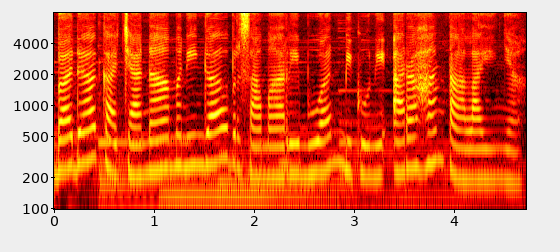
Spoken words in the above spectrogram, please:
Bada Kacana meninggal bersama ribuan bikuni arahanta lainnya.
